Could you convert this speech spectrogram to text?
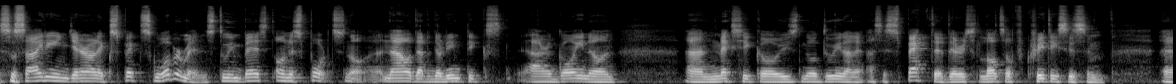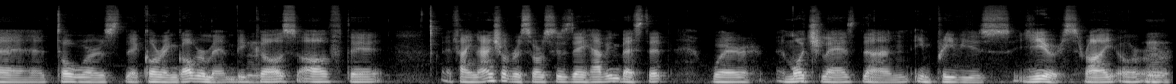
society in general expects governments to invest on sports. No, now that the Olympics are going on, and Mexico is not doing as expected, there is lots of criticism uh, towards the current government mm. because mm. of the financial resources they have invested were much less than in previous years, right? Or, mm. or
